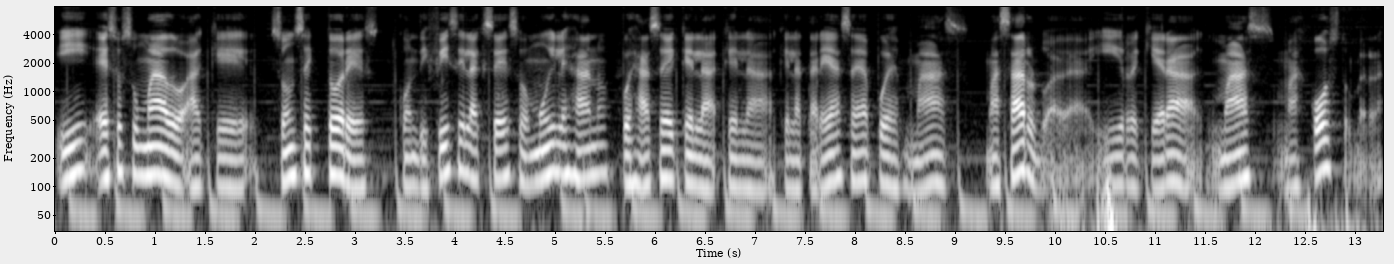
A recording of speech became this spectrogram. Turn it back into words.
Y eso sumado a que son sectores con difícil acceso, muy lejano, pues hace que la, que la, que la tarea sea pues más, más ardua y requiera más, más costo, ¿verdad?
